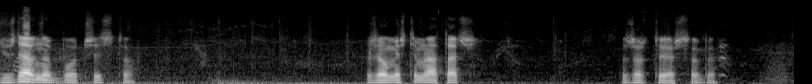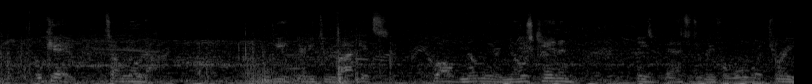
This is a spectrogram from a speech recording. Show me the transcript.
Już dawno było czysto. Że umiesz tym latać. Żartujesz sobie. Okay, it's our loadout. V-32 rockets, 12mm nose cannon. These bastards are ready for World War III.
